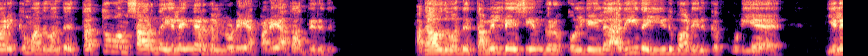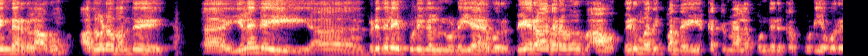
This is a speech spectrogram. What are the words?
வரைக்கும் அது வந்து தத்துவம் சார்ந்த இளைஞர்களுடைய படையா தான் தெரியுது. அதாவது வந்து தமிழ் தேசியங்கிற கொள்கையில அதீத ஈடுபாடு இருக்கக்கூடிய இளைஞர்களாகவும் அதோட வந்து இலங்கை விடுதலை புலிகளினுடைய ஒரு பேராதரவு பெருமதிப்பு அந்த இயக்கத்து மேல கொண்டு இருக்கக்கூடிய ஒரு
